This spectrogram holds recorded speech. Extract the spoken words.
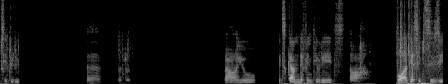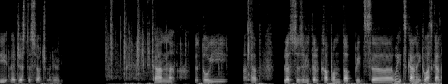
See. Uh, where are you? It's can, definitely. It's. Oh. Well, I guess it's easy. Let's just search manually. Can, the toy, that. Plus the little crap on top. It's. Uh, wait, it's can. It was can.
